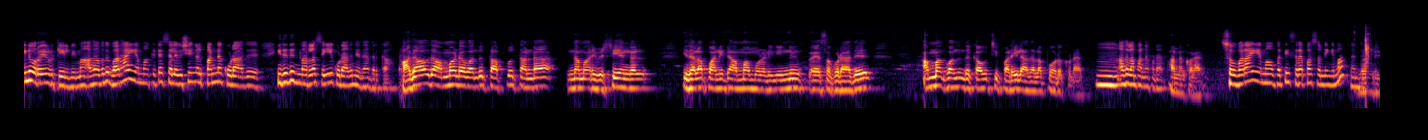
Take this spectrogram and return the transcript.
இன்னும் ஒரே ஒரு கேள்விமா அதாவது வராயி அம்மா கிட்ட சில விஷயங்கள் பண்ணக்கூடாது. இது இது இது மாதிரிலாம் செய்யக்கூடாதுன்னு ஏதாவது இருக்கா? அதாவது அம்மாண்ட வந்து தப்பு தண்டா இந்த மாதிரி விஷயங்கள் இதெல்லாம் பண்ணிட்டு அம்மா முன்னாடி நின்று பேசக்கூடாது. அம்மாவுக்கு வந்து இந்த கவுச்சி படையில் அதெல்லாம் போடக்கூடாது. அதெல்லாம் பண்ணக்கூடாது. பண்ணக்கூடாது. ஸோ வராயி அம்மாவை பத்தி சிறப்பா சொன்னீங்கம்மா. நன்றி.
